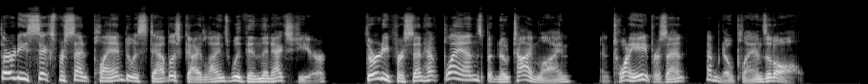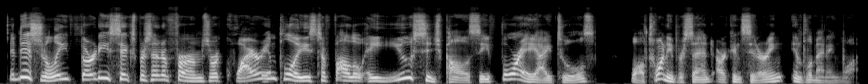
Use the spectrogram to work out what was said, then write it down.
36% plan to establish guidelines within the next year, 30% have plans but no timeline, and 28% have no plans at all. Additionally, 36% of firms require employees to follow a usage policy for AI tools, while 20% are considering implementing one.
